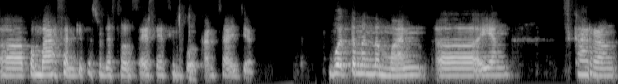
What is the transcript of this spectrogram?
uh, pembahasan kita sudah selesai, saya simpulkan saja. Buat teman-teman uh, yang sekarang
